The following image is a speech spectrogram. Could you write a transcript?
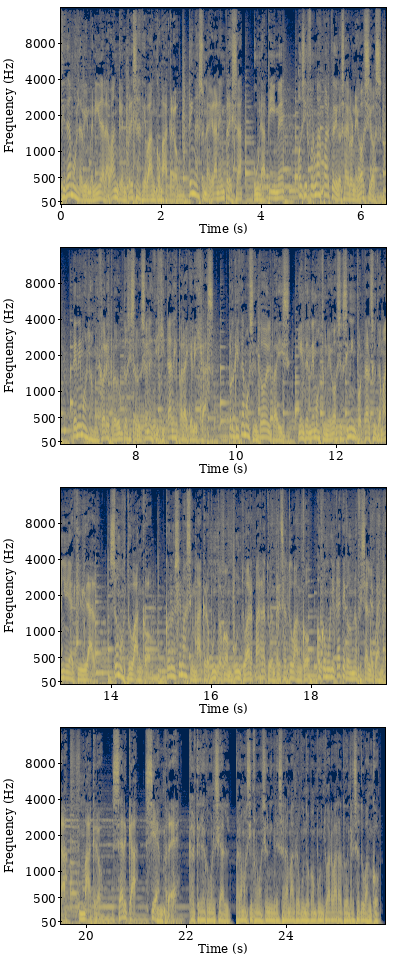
Te damos la bienvenida a la banca Empresas de Banco Macro. Tengas una gran empresa, una pyme o si formás parte de los agronegocios, tenemos los mejores productos y soluciones digitales para que elijas. Porque estamos en todo el país y entendemos tu negocio sin importar su tamaño y actividad. Somos tu banco. Conoce más en macro.com.ar barra tu empresa tu banco o comunícate con un oficial de cuenta. Macro. Cerca. Siempre. Cartera comercial. Para más información ingresar a macro.com.ar barra tu empresa tu banco.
